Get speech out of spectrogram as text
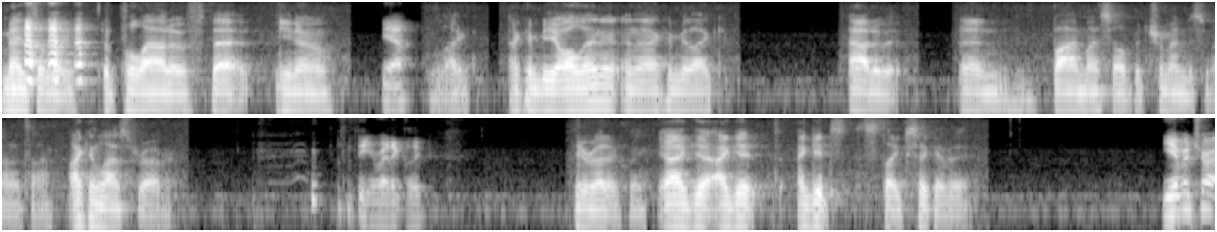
mentally to pull out of that. You know, Yeah. like I can be all in it, and then I can be like out of it, and buy myself a tremendous amount of time. I can last forever, Theoretically. theoretically. Yeah, I get, I get, I get like sick of it. You ever try?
